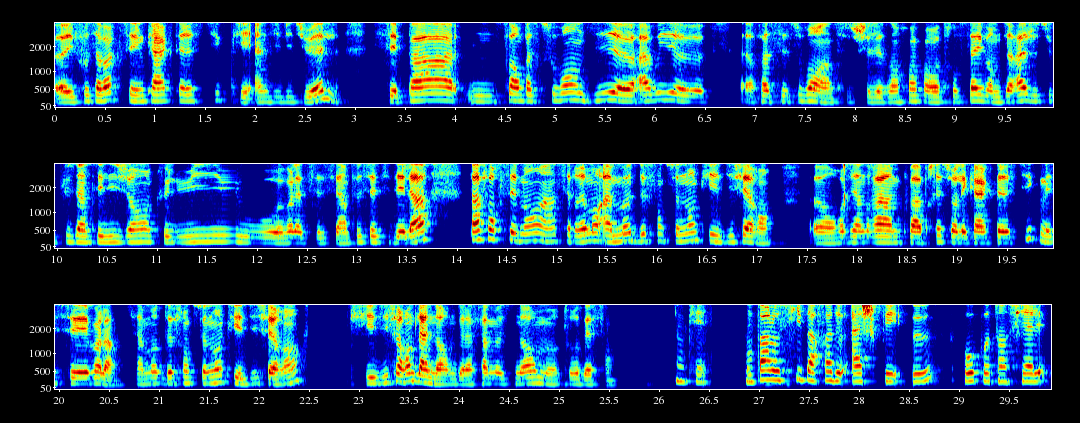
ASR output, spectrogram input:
Euh, il faut savoir que c'est une caractéristique qui est individuelle. C'est pas une forme parce que souvent on dit euh, ah oui, euh, enfin c'est souvent hein, chez les enfants qu'on retrouve ça, ils vont me dire ah je suis plus intelligent que lui ou voilà c'est un peu cette idée-là. Pas forcément. Hein, c'est vraiment un mode de fonctionnement qui est différent. on reviendra un peu après sur les caractéristiques, mais c'est voilà, c'est un mode de fonctionnement qui est différent, qui est différent de la norme, de la fameuse norme autour des 100. Ok. On parle aussi parfois de HPE, haut potentiel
